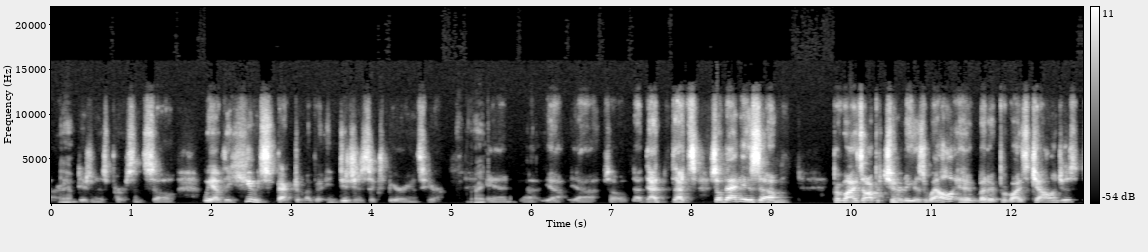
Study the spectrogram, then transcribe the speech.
Are yeah. indigenous persons. So we have the huge spectrum of indigenous experience here. Right. And uh, yeah, yeah. So that, that that's so that is um, provides opportunity as well, and, but it provides challenges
